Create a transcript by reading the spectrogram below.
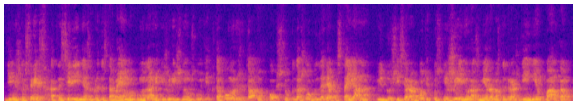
денежных средств от населения за предоставляемые коммунальные и жилищные услуги. К такому результату общество подошло благодаря постоянно ведущейся работе по снижению размера вознаграждения банкам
